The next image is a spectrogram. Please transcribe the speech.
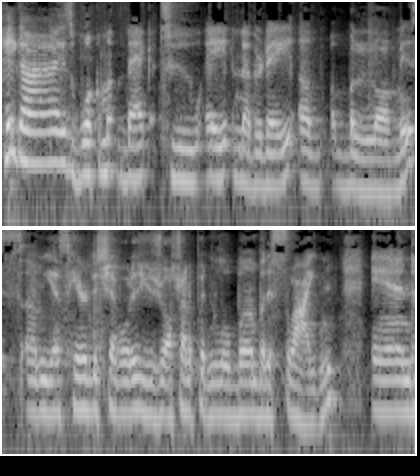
Hey guys, welcome back to a, another day of Vlogmas. Um, yes, hair disheveled as usual. I was trying to put in a little bun, but it's sliding. And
